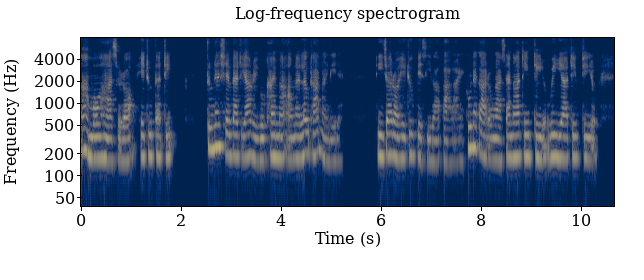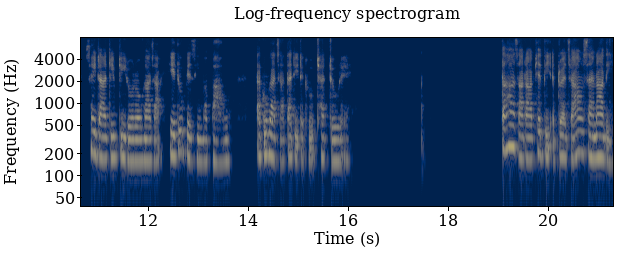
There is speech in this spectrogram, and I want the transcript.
အာမောဟဆိုတော့ဟေတုတတ္တိသူနဲ့ရှင်ဘတ်တရားတွေကိုခိုင်မာအောင်လည်းလှုပ်ထားနိုင်သေးတယ်ဒီကြတော့ဟေတုပစ္စည်းပါပါလာတယ်ခုနကတော့ငါစန္ဒာတိပတိတို့ဝိရိယတိပတိတို့စိတ်ဓာတိပတိတို့တော့ငါကြဟေတုပစ္စည်းမပါဘူးအခုကကြာတတ္တိတစ်ခုထပ်တိုးတယ်တဟဇာတာဖြစ်သည့်အတွက်ကြောင့်ဆန္ဒသည်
